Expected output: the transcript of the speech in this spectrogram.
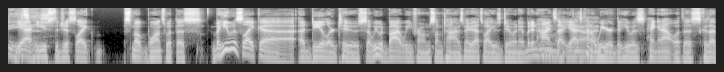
yeah, he used to just like smoke blunts with us. But he was like a, a dealer too, so we would buy weed from him sometimes. Maybe that's why he was doing it. But in oh hindsight, yeah, it's kind of Oh weird that he was hanging out with us because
